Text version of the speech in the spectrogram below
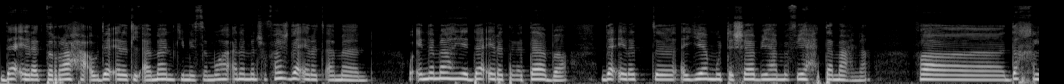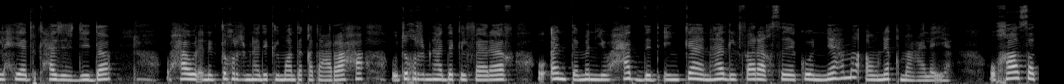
دائرة الراحة أو دائرة الأمان كما يسموها أنا ما نشوفهاش دائرة أمان. وإنما هي دائرة رتابة دائرة أيام متشابهة ما فيها حتى معنى. فدخل لحياتك حاجة جديدة وحاول أنك تخرج من هذيك المنطقة تاع الراحة وتخرج من هذاك الفراغ وأنت من يحدد إن كان هذا الفراغ سيكون نعمة أو نقمة عليه. وخاصة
